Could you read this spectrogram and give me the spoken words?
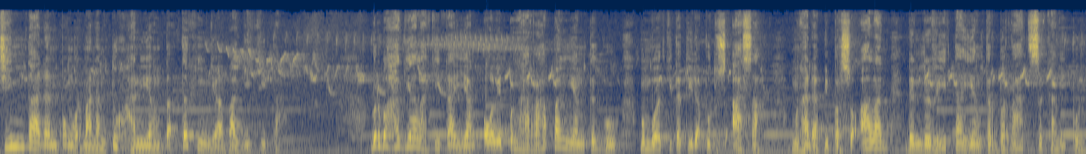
cinta dan pengorbanan Tuhan yang tak terhingga bagi kita. Berbahagialah kita yang oleh pengharapan yang teguh membuat kita tidak putus asa, menghadapi persoalan dan derita yang terberat sekalipun.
